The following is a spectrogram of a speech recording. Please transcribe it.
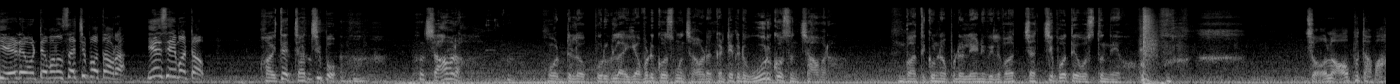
ఏడే ఉంటే మనం చచ్చిపోతావురా ఏం చేయమంటావు? అయితే చచ్చిపో. చావరా. ఒడ్డులో పురుగుల ఎవడి కోసం చావడం కంటే ఇక్కడ ఊరు కోసం చావరా. బతికున్నప్పుడు లేని విలువ చచ్చిపోతే వస్తుందేమో. చాలా ఆపుతావా?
